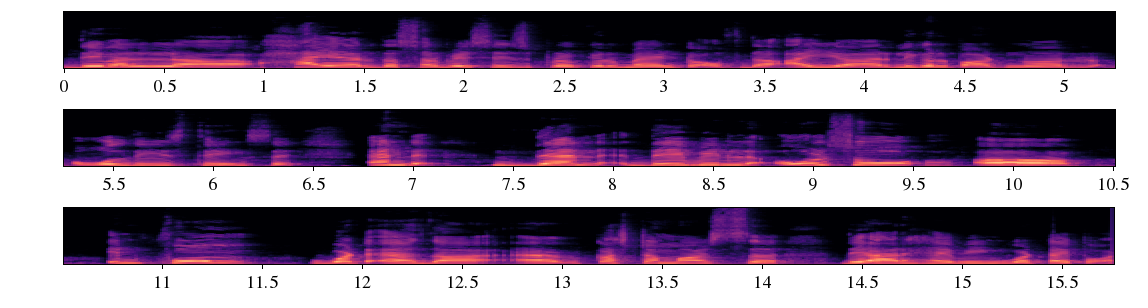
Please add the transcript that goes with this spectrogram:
they will uh, hire the services procurement of the IR legal partner all these things. And then they will also uh, inform what as the uh, customers uh, they are having what type of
